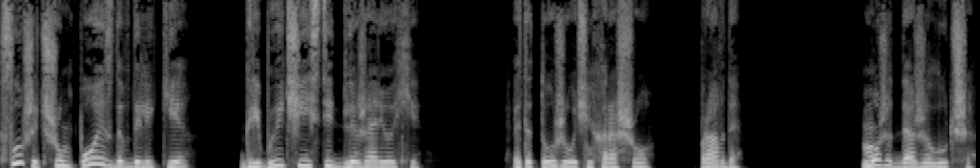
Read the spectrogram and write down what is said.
слушать шум поезда вдалеке, грибы чистить для жарехи. Это тоже очень хорошо, правда? Может, даже лучше.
